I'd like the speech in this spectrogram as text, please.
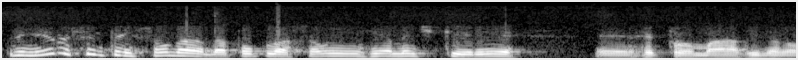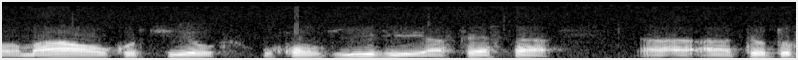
primeiro, essa intenção da, da população em realmente querer é, retomar a vida normal, curtir o, o convívio, a festa, a, a Teuto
